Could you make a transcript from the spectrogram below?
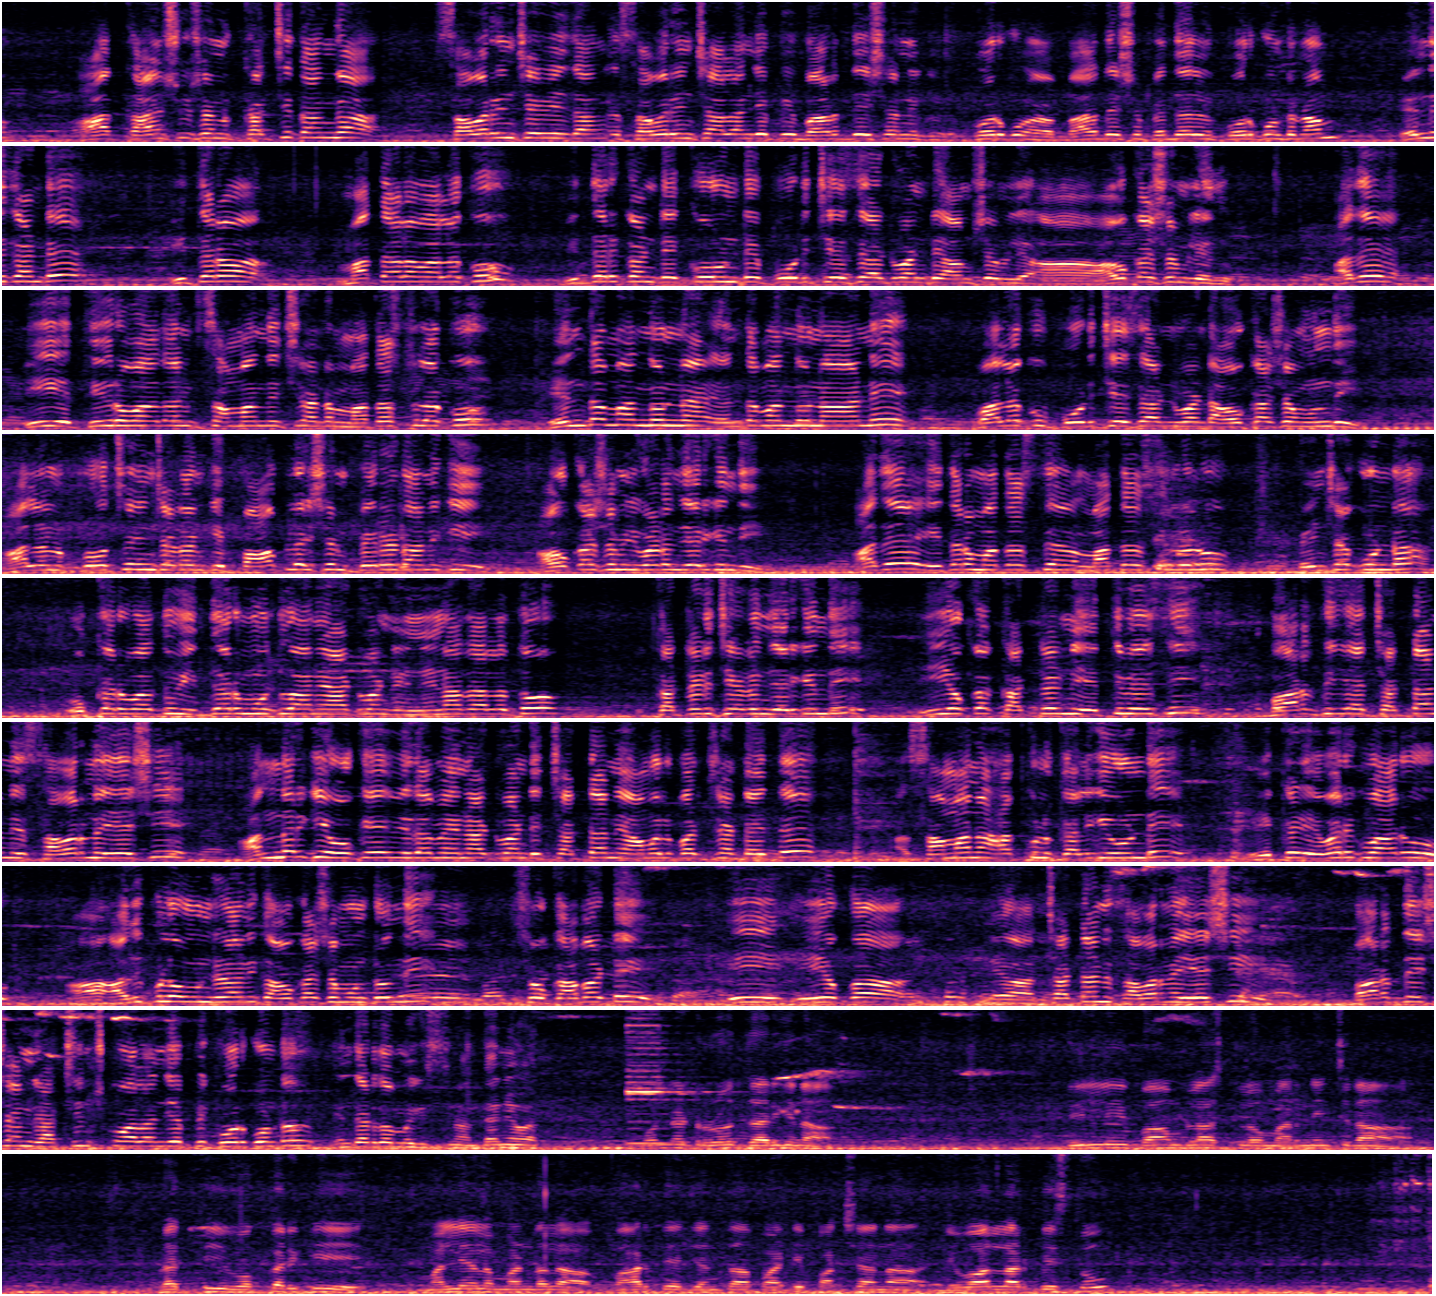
ఆ కాన్స్టిట్యూషన్ ఖచ్చితంగా సవరించే విధంగా సవరించాలని చెప్పి భారతదేశాన్ని కోరుకు భారతదేశ పెద్దలను కోరుకుంటున్నాం. ఎందుకంటే ఇతర మతాల వాళ్ళకు ఇద్దరికంటే ఎక్కువ ఉంటే పోటీ చేసేటువంటి అంశం లే- అవకాశం లేదు. అదే ఈ తీవ్రవాదానికి సంబంధించిన మతస్థులకు ఎంతమంది ఉన్నా ఎంతమంది ఉన్నా అని వాళ్ళకు పోటీ చేసేటువంటి అవకాశం ఉంది. వాళ్ళను ప్రోత్సహించడానికి పాపులేషన్ పెరగడానికి అవకాశం ఇవ్వడం జరిగింది. అదే ఇతర మతస్థ మతస్థులను పెంచకుండా ఒక్కరు వద్దు ఇద్దరు ముద్దు అనేటువంటి నినాదాలతో కట్టడి చేయడం జరిగింది. ఈ యొక్క కట్టడిని ఎత్తివేసి భారతీయ చట్టాన్ని సవరణ చేసి అందరికీ ఒకే విధమైనటువంటి చట్టాన్ని అమలుపరిచినట్టయితే సమాన హక్కులు కలిగి ఉండి ఇక్కడ ఎవరికి వారు ఆ, అదుపులో ఉండడానికి అవకాశం ఉంటుంది. సో కాబట్టి ఈ ఈ యొక్క చట్టాన్ని సవరణ చేసి భారతదేశాన్ని రక్షించుకోవాలని చెప్పి కోరుకుంటూ ఇంతటితో ముగిస్తున్నాను. ధన్యవాదాలు. మొన్నటి రోజు జరిగిన ఢిల్లీ బాంబ్ బ్లాస్ట్లో మరణించిన ప్రతి ఒక్కరికి మల్యాల మండల భారతీయ జనతా పార్టీ పక్షాన నివాళులర్పిస్తూ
